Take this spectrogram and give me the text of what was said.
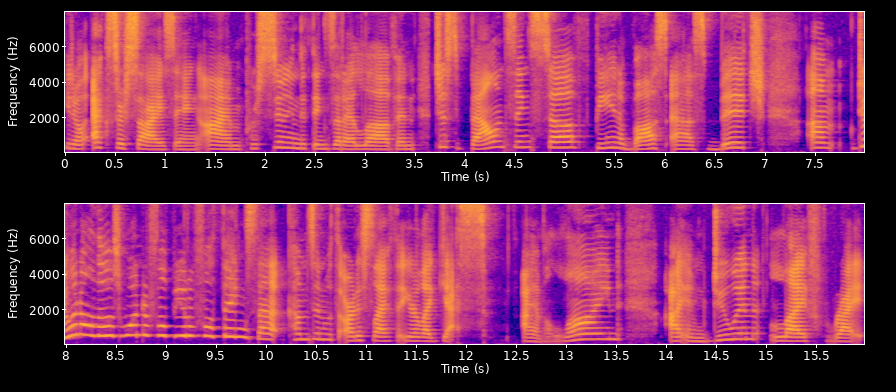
you know, exercising, I'm pursuing the things that I love, and just balancing stuff, being a boss ass bitch. Um, doing all those wonderful, beautiful things that comes in with artist life that you're like, yes, I am aligned, I am doing life right.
